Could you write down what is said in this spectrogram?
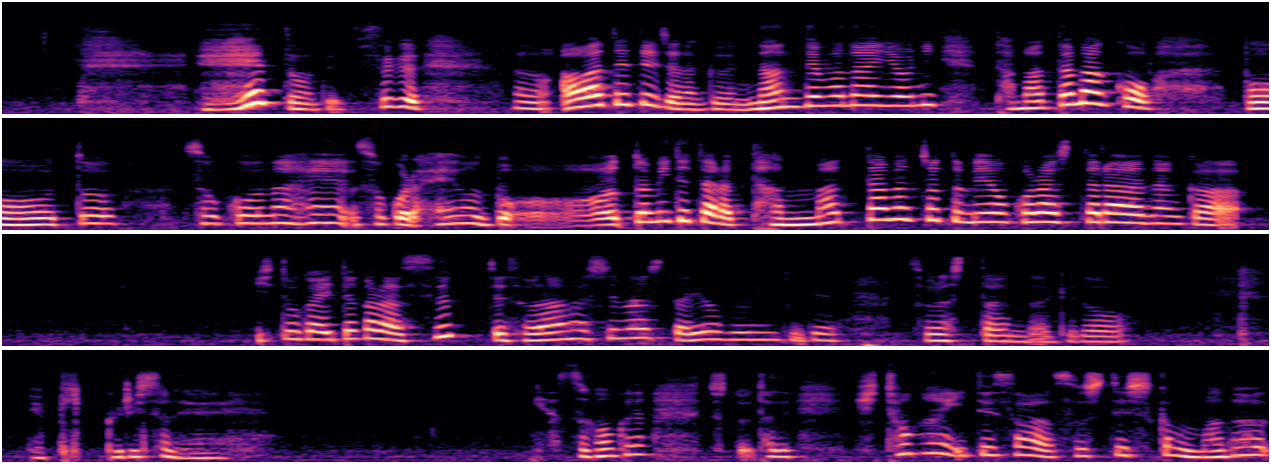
えっと思ってすぐあの慌ててじゃなく何でもないようにたまたまこうぼーっとそこら辺そこら辺をぼーっと見てたらたまたまちょっと目を凝らしたらなんか人がいたからスッてそらしましたよ雰囲気でそらしたんだけどいやびっくりしたね。すごくない？ちょっと、だって人がいてさ、そしてしかも窓、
